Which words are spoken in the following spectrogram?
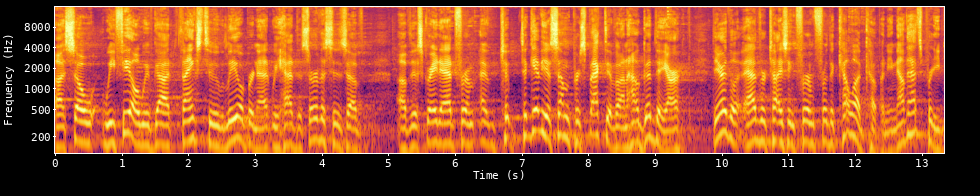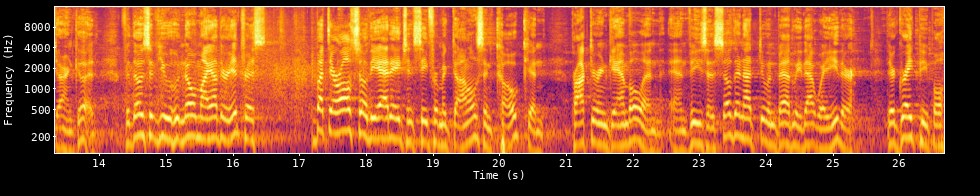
Uh, so we feel we've got, thanks to Leo Burnett, we had the services of, of this great ad firm. Uh, to, to give you some perspective on how good they are, they're the advertising firm for the Kellogg Company. Now that's pretty darn good. For those of you who know my other interests, but they're also the ad agency for McDonald's and Coke and Procter and Gamble and, and Visa. So they're not doing badly that way either. They're great people.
